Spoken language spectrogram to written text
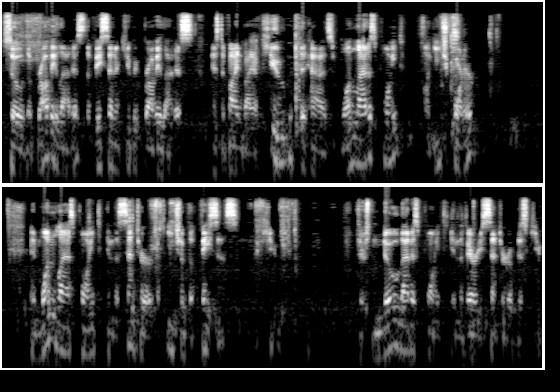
So the Bravais lattice, the face-centered cubic Bravais lattice, is defined by a cube that has one lattice point on each corner and one lattice point in the center of each of the faces of the cube. There's no lattice point in the very center of this cube.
